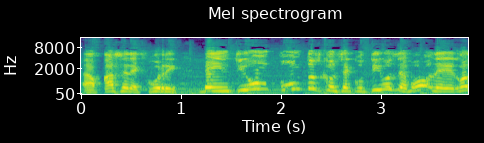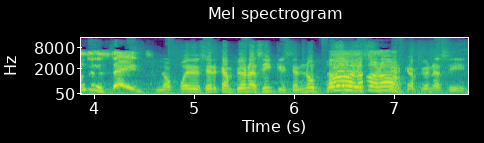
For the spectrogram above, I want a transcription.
a pase de Curry. 21 puntos consecutivos de, de Golden State. No puede ser campeón así, Cristian. No puede ser campeón así.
